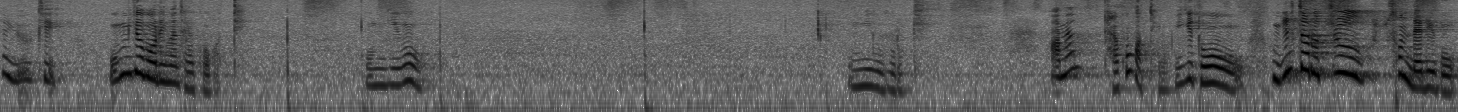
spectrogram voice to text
그냥 이렇게 옮겨 버리면 될 것 같아. 옮기고 옮기고 이렇게 하면 될것 같아요. 이게 더 일자로 쭉 선 내리고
